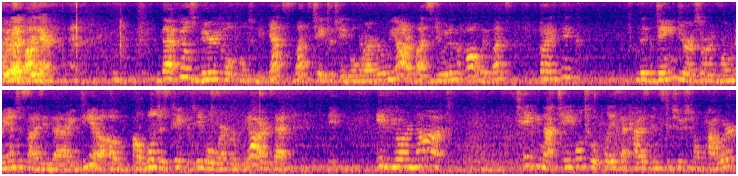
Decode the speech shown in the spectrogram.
we're good, we're there. danger of sort of romanticizing that idea of, oh, we'll just take the table wherever we are, is that i- you're not taking that table to a place that has institutional power,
